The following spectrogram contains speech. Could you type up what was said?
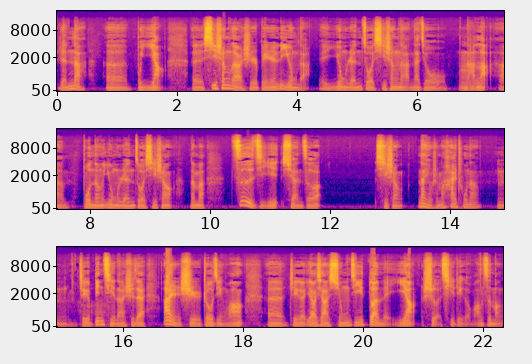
人呢，呃，不一样。呃，牺牲呢是被人利用的，用人做牺牲呢，那就难了啊，不能用人做牺牲。那么自己选择牺牲，那有什么害处呢？”嗯，这个宾起呢是在暗示周景王，呃，这个要像雄鸡断尾一样舍弃这个王子猛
